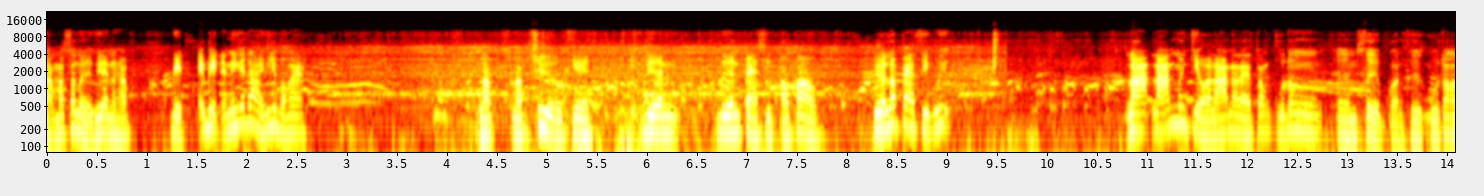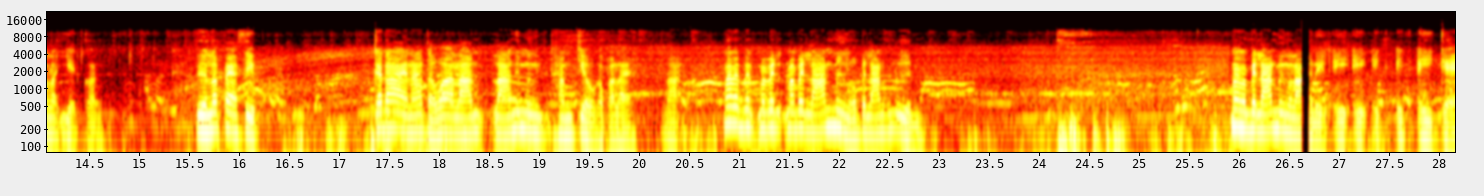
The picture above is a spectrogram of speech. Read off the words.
สามารถเสนอพี่ได้นะครับ เบ็ดไอเบ็ดอันนี้ก็ได้พี่จะบอกให้รับรับชื่อโอเค เดือนเดือนแปดสิบเอาเปล่า เดือนละแปดสิบอุ้ยร้านร้านมึงเกี่ยวกับร้านอะไร ต้องกูต้องเอิมเสืบก่อนคือกูต้องละเอียดก่อน เดือนละแปดสิบก็ได้นะ แต่ว่าร้านร้านที่มึงทำเกี่ยวกับอะไรร้าน ไม่มันเป็นมันเป็นมันเป็นร้านมึงหรือเป็นร้านคนอื่น ไม่มันเป็นร้านมึงหรือร้านไอ้ไอ้ไอ้ไอ้ไอ้ไอ้แก่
